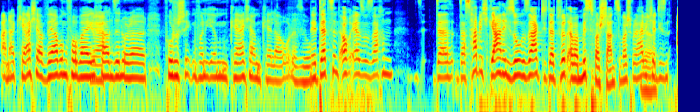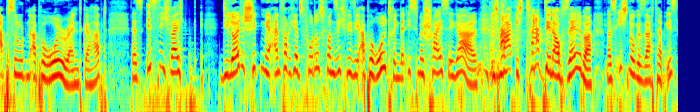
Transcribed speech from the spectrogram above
an der Kercher Werbung vorbeigefahren sind oder Fotos schicken von ihrem Kercher im Keller oder so. Nee, das sind auch eher so Sachen, da, das habe ich gar nicht so gesagt, das wird aber missverstanden. Zum Beispiel habe ich Ja. ja diesen absoluten Aperol-Rant gehabt. Das ist nicht, weil ich, die Leute schicken mir einfach jetzt Fotos von sich, wie sie Aperol trinken. Das ist mir scheißegal. Ich mag, ich trinke den auch selber. Was ich nur gesagt habe, ist,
